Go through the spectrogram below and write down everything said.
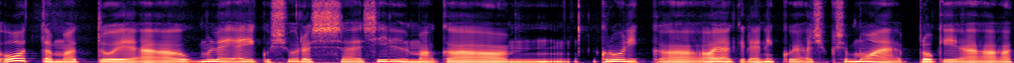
ootamatu ja mulle jäi kusjuures silma ka mm, Kroonika ajakirjaniku ja siukse moeblogija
